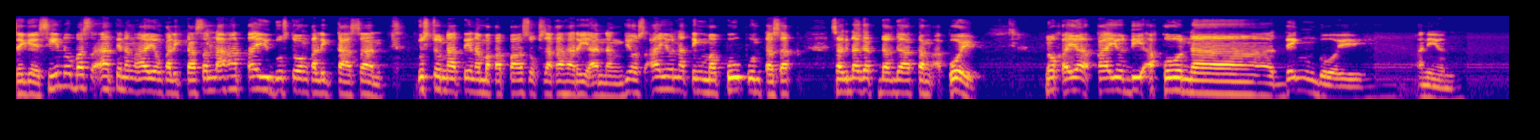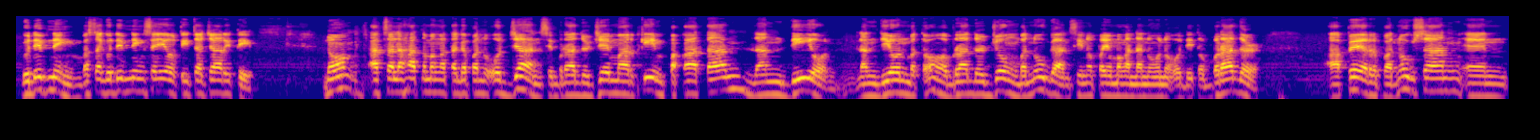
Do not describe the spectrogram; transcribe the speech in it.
Sige, sino ba sa atin ang ayaw ang kaligtasan? Lahat tayo gusto ang kaligtasan. Gusto natin na makapasok sa kaharian ng Diyos. Ayaw nating mapupunta sa, sa dagat-dagatang apoy. No, kaya kayo di ako na denggoy. Ano yun? Good evening. Basta good evening sa iyo, Tita Charity. No? At sa lahat ng mga tagapanood dyan, si Brother J. Kim, Pakatan, Landion. Landion ba to? Brother Jong, Banugan. Sino pa yung mga nanonood dito? Brother Aper Panugsan, and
